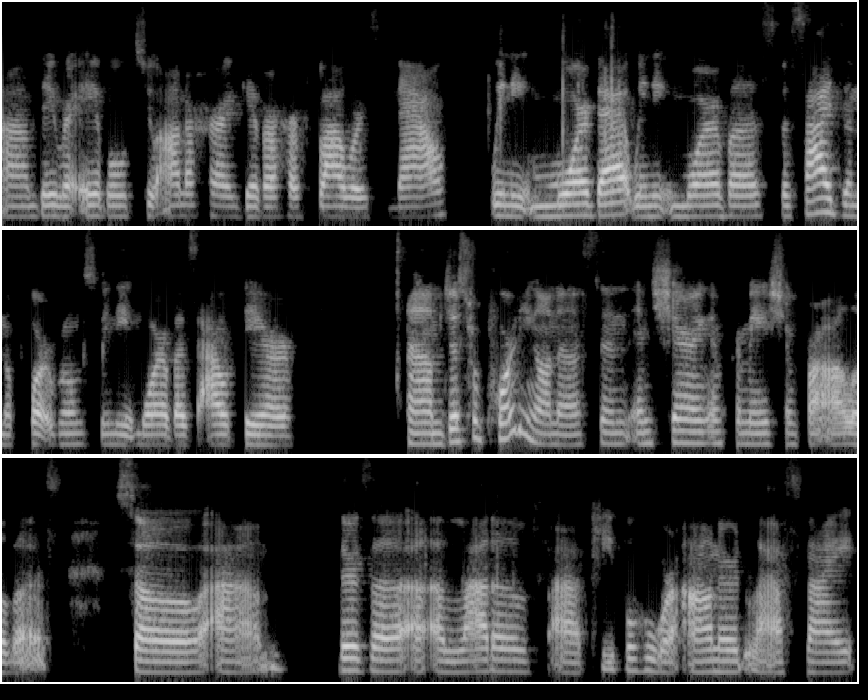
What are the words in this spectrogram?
um, they were able to honor her and give her her flowers now. We need more of that. We need more of us, besides in the courtrooms, we need more of us out there um, just reporting on us and, and sharing information for all of us. So um, there's a, a lot of uh, people who were honored last night.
